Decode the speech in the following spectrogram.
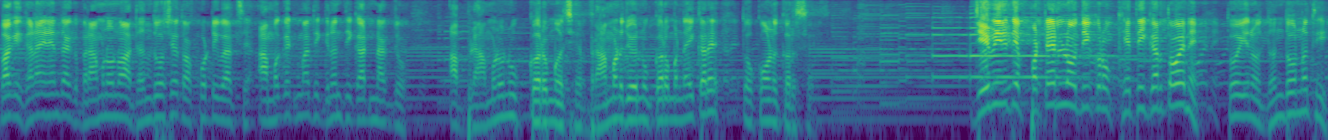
બાકી ઘણા એને અંદર બ્રાહ્મણોનો આ ધંધો છે, તો આ ખોટી વાત છે. આ મગજમાંથી ગ્રંથિ કાઢી નાખજો. આ બ્રાહ્મણોનું કર્મ છે. બ્રાહ્મણ જો એનું કર્મ નહીં કરે, તો કોણ કરશે? જેવી રીતે પટેલનો દીકરો ખેતી કરતો હોય ને, તો એનો ધંધો નથી.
